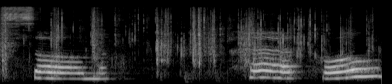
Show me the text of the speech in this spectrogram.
some purple,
